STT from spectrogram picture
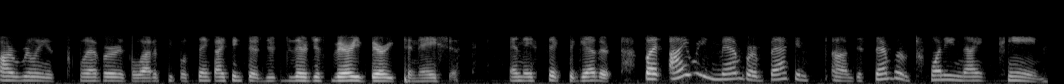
are really as clever as a lot of people think. I think they're they're just very very tenacious and they stick together. But I remember back in uh, December of 2019,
